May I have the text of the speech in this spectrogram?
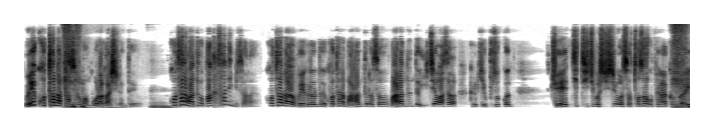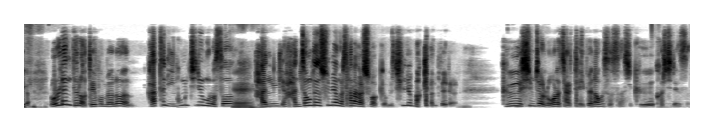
왜 코타나 탓으로만 몰아가시는데요? 음. 코타나 만든 거 박사님이잖아요. 코타나 왜 그러는데 코타나 말 안 들어서 말 안 듣는데 이제 와서 그렇게 무조건 죄 뒤- 뒤집어 씌워서 토사구팽할 건가? 그러니까 롤랜드는 어떻게 보면은 같은 인공지능으로서 예. 한 한정된 수명을 살아갈 수밖에 없는 7년밖에 안 되는 그 심정을 너무나 잘 대변하고 있었어 사실 그 cutscene에서.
